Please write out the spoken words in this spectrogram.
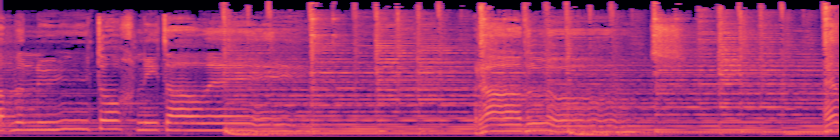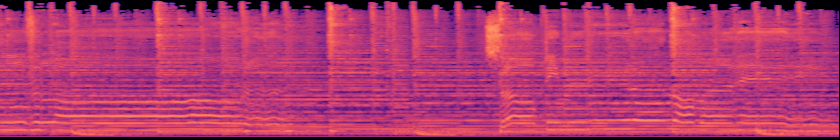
Laat me nu toch niet alleen, radeloos en verloren. Sloop die muren om me heen,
